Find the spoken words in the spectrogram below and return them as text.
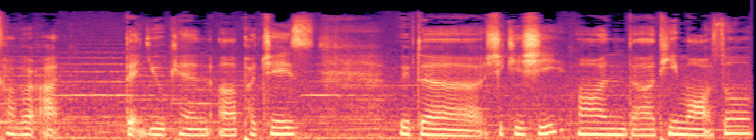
cover art that you can uh, purchase with the Shikishi on the Tmall. So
